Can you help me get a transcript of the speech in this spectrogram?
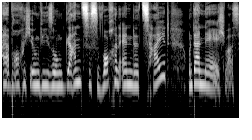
„Ja, da brauche ich irgendwie so 'n ganzes Wochenende Zeit und dann nähe ich was.“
